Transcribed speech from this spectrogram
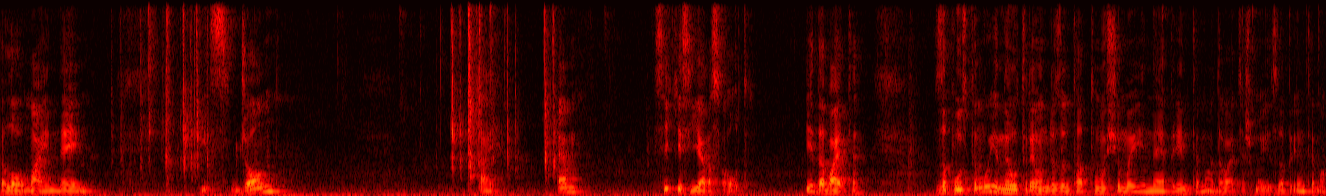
Hello, my name is John. I am 6 years old. І давайте запустимо її, не отримаємо результат, тому що ми її не принтимо. Давайте ж ми її запринтимо.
